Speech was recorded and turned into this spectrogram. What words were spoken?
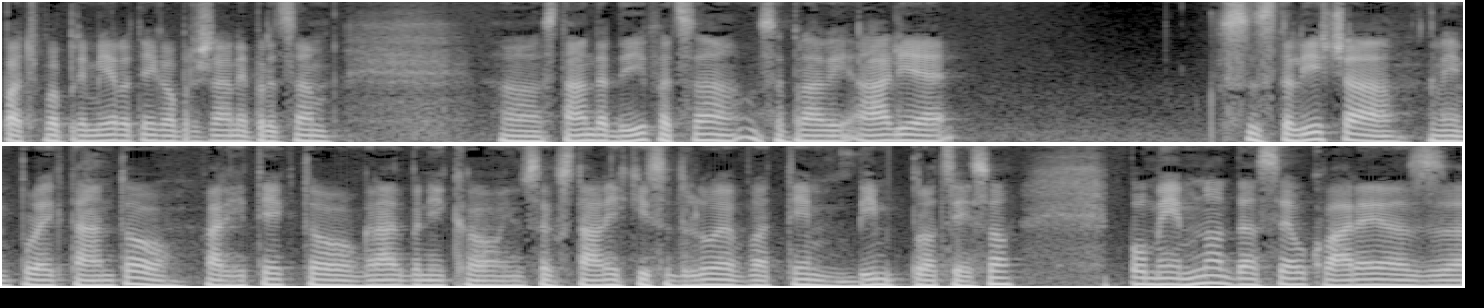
pač v primeru tega vprašanja, predvsem uh, standardi IFC, se pravi, ali je stališča vem, projektantov, arhitektov, gradbenikov in vseh ostalih, ki sodelujejo v tem BIM procesu, pomembno, da se ukvarjajo z,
